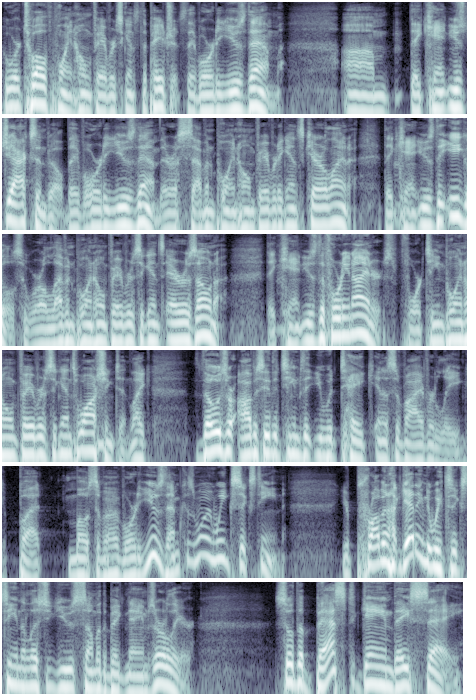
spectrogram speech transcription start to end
who are 12 point home favorites against the Patriots. They've already used them. Um, they can't use Jacksonville. They've already used them. They're a seven point home favorite against Carolina. They can't use the Eagles, who were 11 point home favorites against Arizona. They can't use the 49ers, 14 point home favorites against Washington. Like, those are obviously the teams that you would take in a survivor league, but most of them have already used them because we're in week 16. You're probably not getting to week 16 unless you use some of the big names earlier. So the best game they say,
